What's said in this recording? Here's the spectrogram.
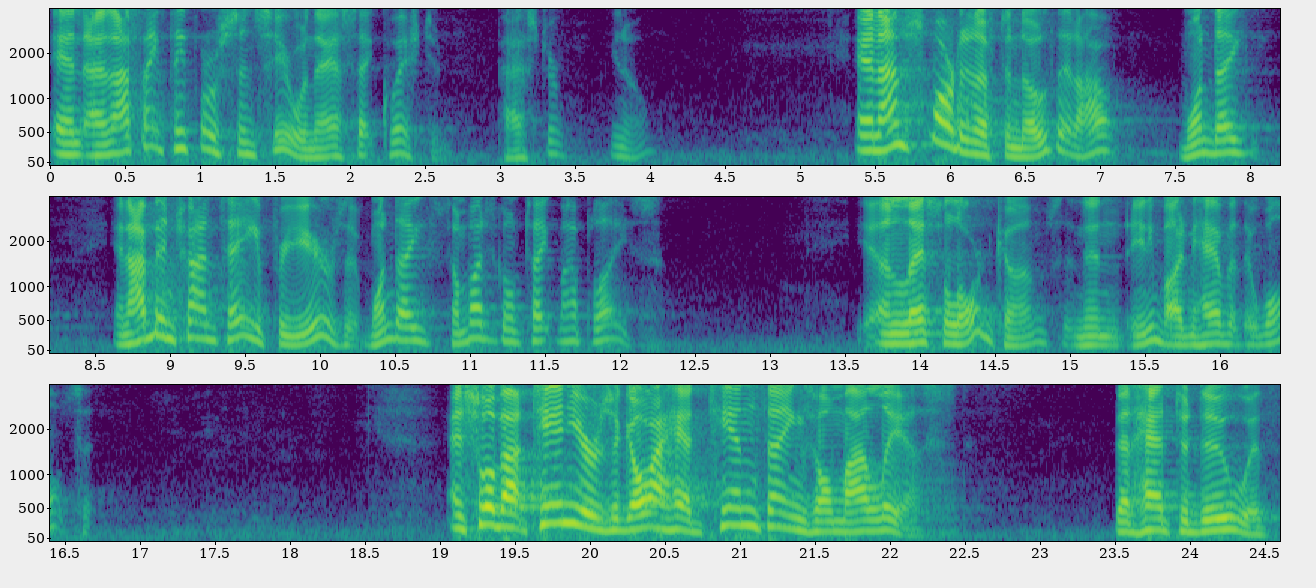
And, and I think people are sincere when they ask that question, Pastor, you know. And I'm smart enough to know that I'll one day and I've been trying to tell you for years that one day somebody's going to take my place. Unless the Lord comes, and then anybody can have it that wants it. And so, about 10 years ago, I had 10 things on my list that had to do with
